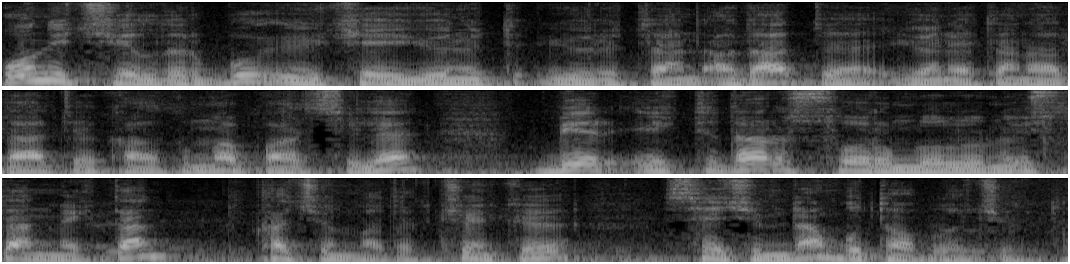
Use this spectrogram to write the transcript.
13 yıldır bu ülkeyi yürüt, yürüten Adalet ve yöneten Adalet ve Kalkınma Partisi ile bir iktidar sorumluluğunu üstlenmekten kaçınmadık. Çünkü seçimden bu tablo çıktı.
